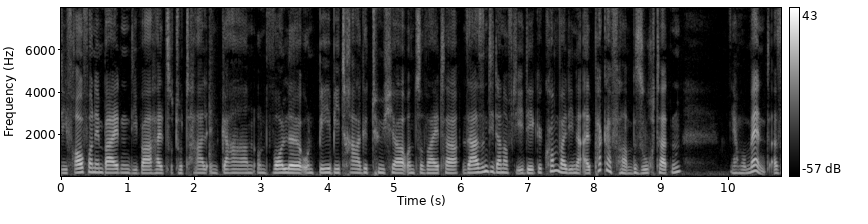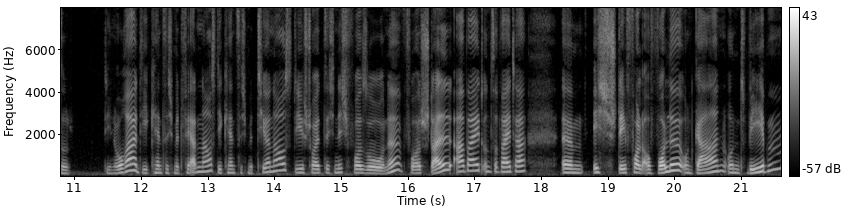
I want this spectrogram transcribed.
die Frau von den beiden, die war halt so total in Garn und Wolle und Babytragetücher und so weiter. Da sind die dann auf die Idee gekommen, weil die eine Alpaka-Farm besucht hatten. Ja, Moment, also die Nora, die kennt sich mit Pferden aus, die kennt sich mit Tieren aus, die scheut sich nicht vor so, ne, vor Stallarbeit und so weiter. Ähm, ich stehe voll auf Wolle und Garn und Weben.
